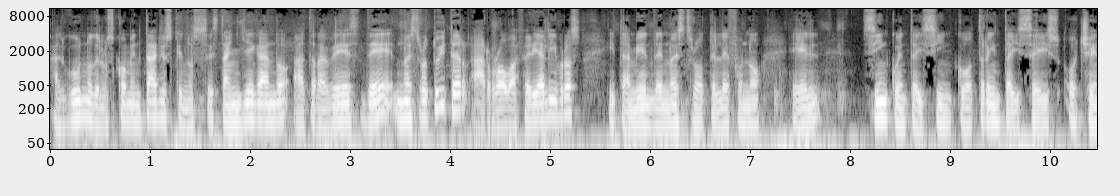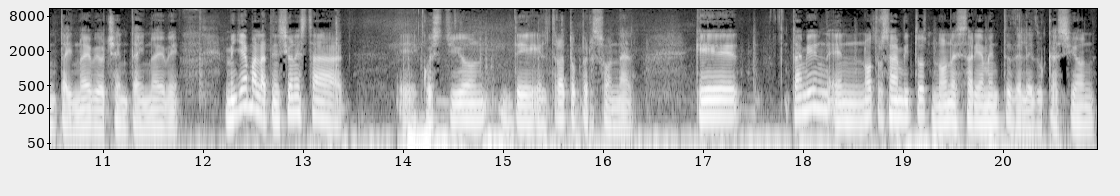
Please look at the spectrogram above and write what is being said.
Algunos de los comentarios que nos están llegando a través de nuestro Twitter, arroba ferialibros, y también de nuestro teléfono, el 55 36 89 89. Me llama la atención esta eh, cuestión del trato personal que también en otros ámbitos, no necesariamente de la educación,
